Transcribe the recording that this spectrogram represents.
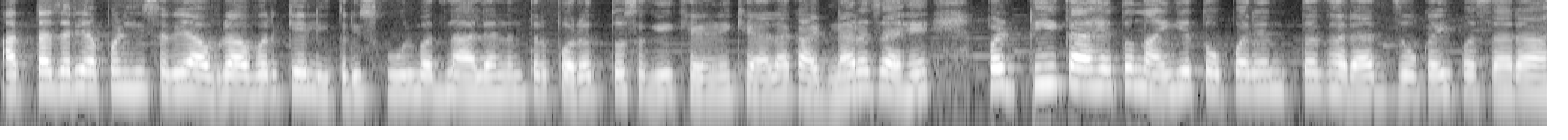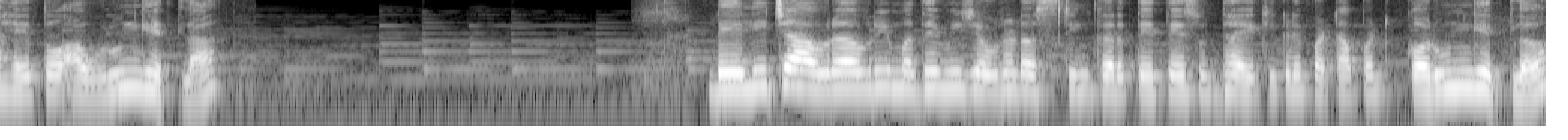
आत्ता जरी आपण ही सगळी आवराआवर केली तरी स्कूलमधनं आल्यानंतर परत तो सगळी खेळणी खेळायला काढणारच आहे. पण ठीक आहे तो नाही आहे तोपर्यंत घरात जो काही पसारा आहे तो आवरून घेतला. डेलीच्या आवराआवरीमध्ये मी जेवढं डस्टिंग करते ते सुद्धा एकीकडे पटापट करून घेतलं.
